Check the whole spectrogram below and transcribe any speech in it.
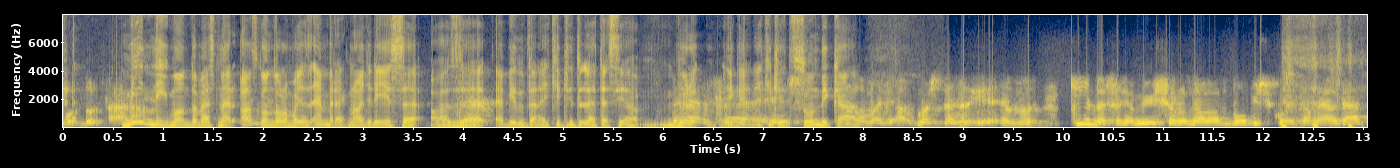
gondoltál rá. Mindig mondom ezt, mert azt gondolom, hogy az emberek nagy része az eh, ebéd után egy kicsit leteszi a bőr, igen, egy kicsit szundikál. Tudom, hogy most ez kínos, hogy a műsorod alatt bóbiskoltam el, de, hát,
